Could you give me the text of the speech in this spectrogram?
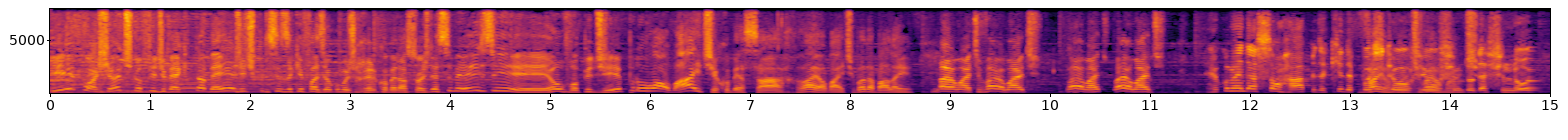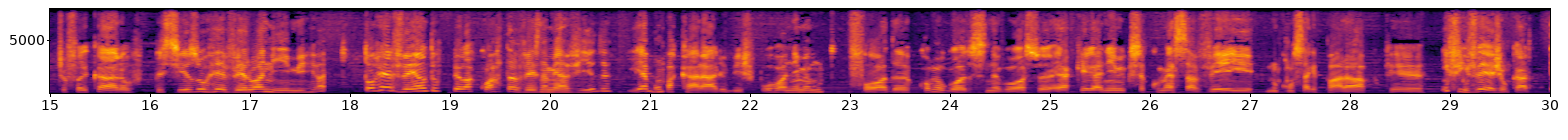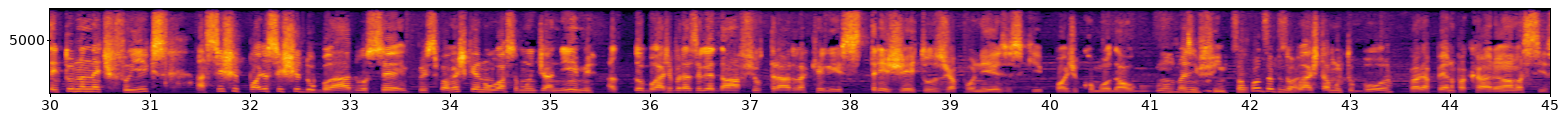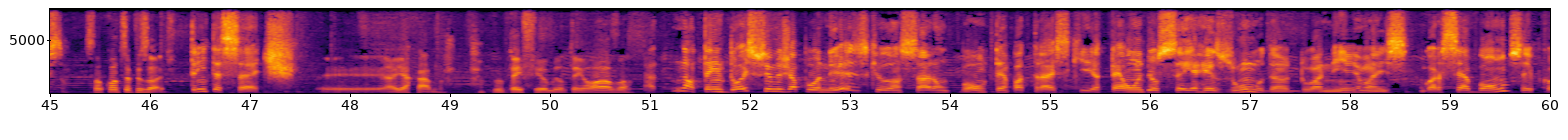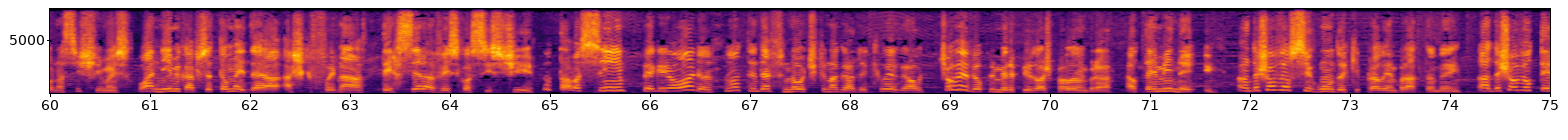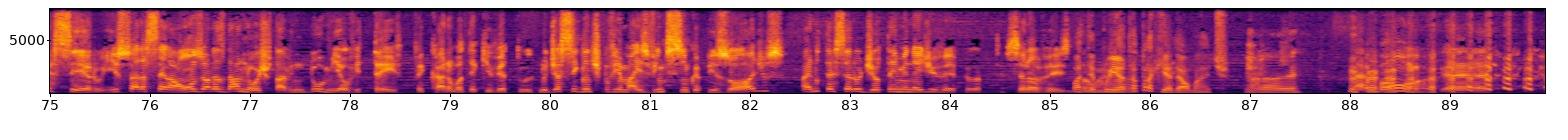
E, poxa, antes do feedback também, a gente precisa aqui fazer algumas recomendações desse mês e eu vou pedir pro Almighty começar. Vai, Almighty, manda bala aí. Vai, Almighty, vai, Almighty, vai, Almighty, vai, Almighty. Recomendação rápida aqui, depois Vai, que eu vi o filme do Death Note, eu falei, cara, eu preciso rever o anime. Aí, Tô revendo pela quarta vez na minha vida e é bom pra caralho, bicho. Porra, o anime é muito foda. Como eu gosto desse negócio, é aquele anime que você começa a ver e não consegue parar, porque. Enfim, vejam, cara, tem tudo na Netflix. Assiste, pode assistir dublado. Você, principalmente quem não gosta muito de anime, a dublagem brasileira dá uma filtrada naqueles trejeitos japoneses que pode incomodar alguns, mas enfim. São quantos A episódios? dublagem tá muito boa, vale a pena pra caramba, assistam. São quantos episódios? 37. É, aí acaba. Não tem filme, não tem ova. Ah, Não, tem dois filmes japoneses que lançaram um bom tempo atrás, que até onde eu sei é resumo da- do anime, mas agora se é bom, não sei, porque eu não assisti. Mas o anime, cara, pra você ter uma ideia, acho que foi na terceira vez que eu assisti. Eu tava assim, peguei, olha, ah, tem Death Note aqui na HD, que legal. Deixa eu rever o primeiro episódio pra lembrar. Aí eu terminei. Ah, deixa eu ver o segundo aqui pra lembrar também. Ah, deixa eu ver o terceiro. Isso era, sei lá, 11 horas da noite. Eu tava indo dormir, eu vi três. Falei, caramba, ter que ver tudo. No dia seguinte eu vi mais 25 episódios. Aí no terceiro dia eu terminei de ver pela terceira vez. Bater então, punheta pra quê, né, Almighty? Caralho. É bom, é,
